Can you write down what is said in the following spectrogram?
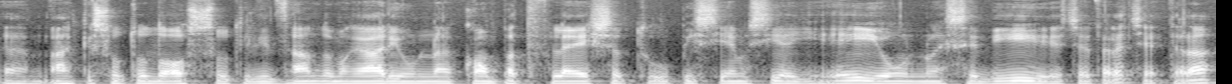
eh, anche sotto DOS utilizzando magari un compact flash to PCM CIA o un SD eccetera eccetera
